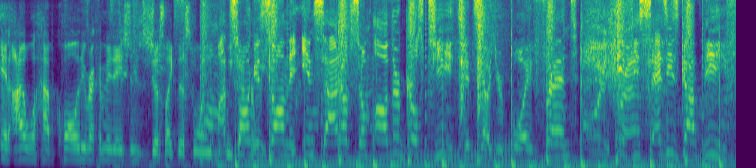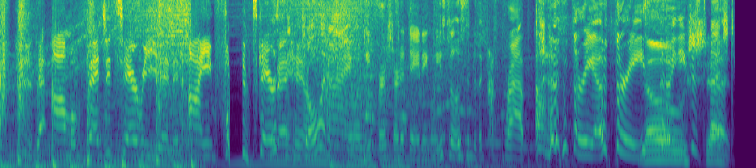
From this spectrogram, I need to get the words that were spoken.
and I will have quality recommendations just like this one My week tongue after is on the inside of some other girl's teeth. You tell your boyfriend, if he says he's got beef that I'm a vegetarian and I ain't fucking scared Listen, of him. Joel and I, when we first started dating, we used to listen to the crap out of 303. No so you just shit. touched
